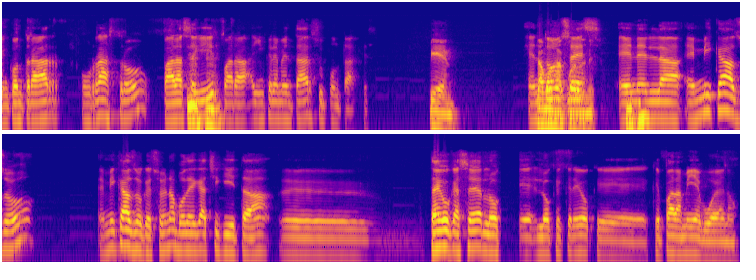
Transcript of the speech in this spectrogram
encontrar un rastro para seguir, para incrementar su puntaje. Bien. Entonces, en, el, en mi caso, en mi caso, que soy una bodega chiquita, eh, tengo que hacer lo que, lo que creo que, que, para mí es bueno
